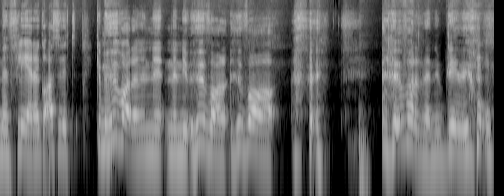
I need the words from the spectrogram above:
Men flera gånger... Alltså, vet, men hur var det när ni, när ni, hur var, hur var, hur var det när ni blev ihop?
